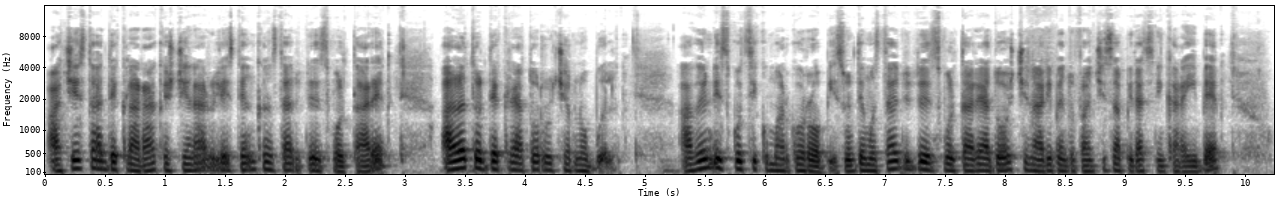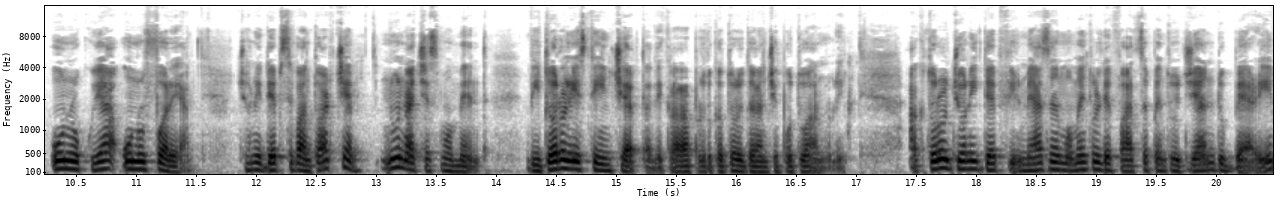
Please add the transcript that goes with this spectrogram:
acesta a declarat că scenariul este încă în stadiu de dezvoltare, alături de creatorul Cernobâl. Avem discuții cu Margot Robbie. Suntem în stadiu de dezvoltare a două scenarii pentru franciza Pirații din Caraibe, unul cu ea, unul fără ea. Johnny Depp se va întoarce? Nu în acest moment. Viitorul este incert, a declarat producătorul de la începutul anului. Actorul Johnny Depp filmează în momentul de față pentru Jean Dubarry,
